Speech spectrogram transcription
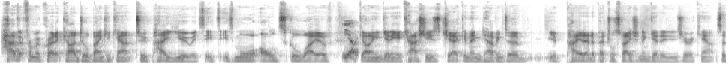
have it from a credit card to a bank account to pay you. It's it's, it's more old school way of yep. going and getting a cashier's check and then having to you pay it at a petrol station and get it into your account. So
